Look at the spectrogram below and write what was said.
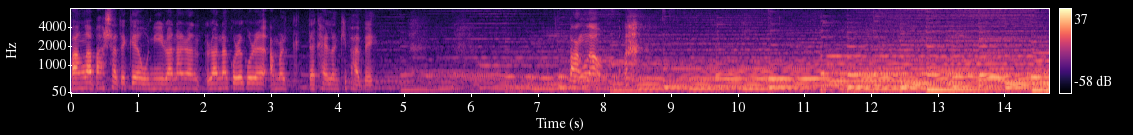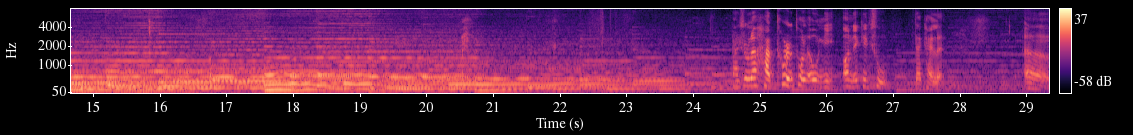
বাংলা ভাষা থেকে উনি রান্না রান- রান্না করে করে আমার দেখাইলেন কীভাবে। বাংলা হাত ধরে ধরে উনি অনেক কিছু দেখাইলেন। আহ,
